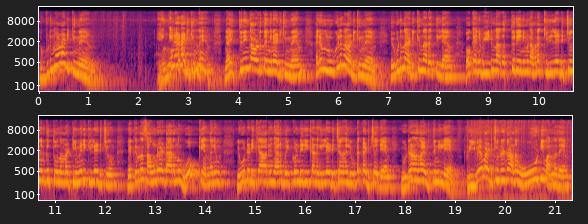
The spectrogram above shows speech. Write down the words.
ഇവിടുന്നാണ് അടിക്കുന്നേ. എങ്ങനെയാണ് അടിക്കുന്നേ? ഞാൻ ഇത്രയും കവടത്ത് എങ്ങനെ അടിക്കുന്നേ? അതിന് മുകളിൽ നിന്നാണ് അടിക്കുന്നേ. എവിടെ അടിക്കുന്ന അറിയത്തില്ല. ഓക്കെ എന്റെ വീടിന്റെ അകത്തൊരു എനിമിണ്ട് അവനെ കില്ലടിച്ചു എന്ന് എനിക്ക് തോന്നുന്നു. നമ്മുടെ ടീമിന് കില്ലടിച്ചു ഞെക്കുന്ന സൗണ്ട് കേട്ടായിരുന്നു. ഓക്കെ എന്നാലും ലൂട്ട് അടിക്കാൻ പറഞ്ഞ് ഞാൻ പോയിക്കൊണ്ടിരിക്കുകയാണ്. കില്ലടിച്ചാൽ ലൂട്ടൊക്കെ അടിച്ചു തരാം. ഇവിടെ ആണെങ്കിൽ എടുത്തിട്ടില്ലേ റിവേവ് അടിച്ചുകൊണ്ടിട്ടാണ് ഓടി വന്നത്.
